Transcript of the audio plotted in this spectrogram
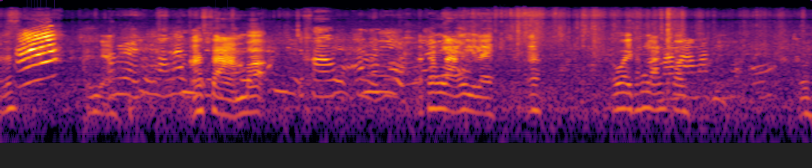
ฮะฮะอันนี้อัอะอะสามบ่จะเขาอันนี้เอาทั้งหลังอีกเลยอะเอาไว้ทั้งหลังก่อนเออ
